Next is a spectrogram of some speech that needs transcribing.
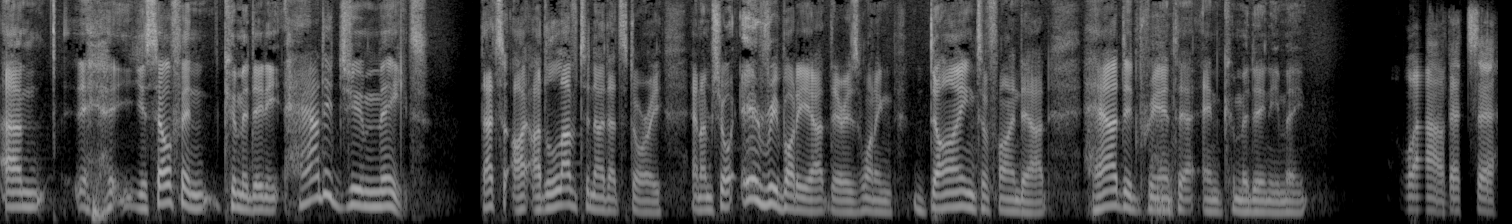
um, yourself and Kumudini, how did you meet? That's I, would love to know that story, and I'm sure everybody out there is wanting, dying to find out how did Priyantha and Kumudini meet. Wow, that's a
